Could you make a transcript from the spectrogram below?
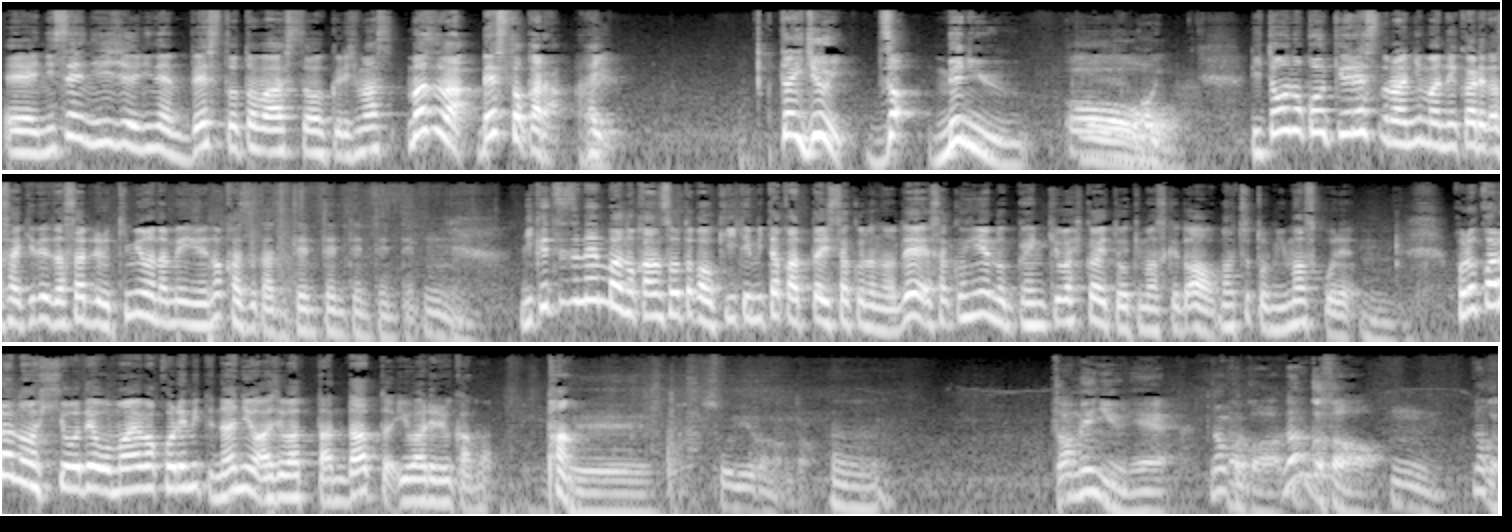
えー2022年ベストとワーストをお送りします。まずはベストから。はい、第10位ザ・メニュー。おー離島の高級レストランに招かれた先で出される奇妙なメニューの数々。点々点々点々二血メンバーの感想とかを聞いてみたかった一作なので作品への言及は控えておきますけどあ、まあ、ちょっと見ますこれ、これからの批評でお前はこれ見て何を味わったんだと言われるかも。パン、へそういう映画なんだ。うん。ザメニューね。ななんんかかなんかさうん。なんか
